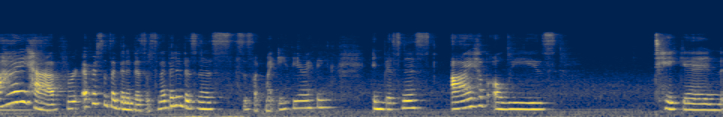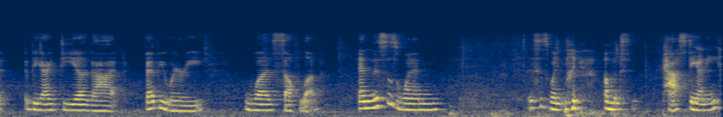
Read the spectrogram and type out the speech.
I have, for ever since I've been in business, and I've been in business, this is like my eighth year, I think, in business, I have always taken the idea that February was self love. And this is when, this is when, like, um, past Danie,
